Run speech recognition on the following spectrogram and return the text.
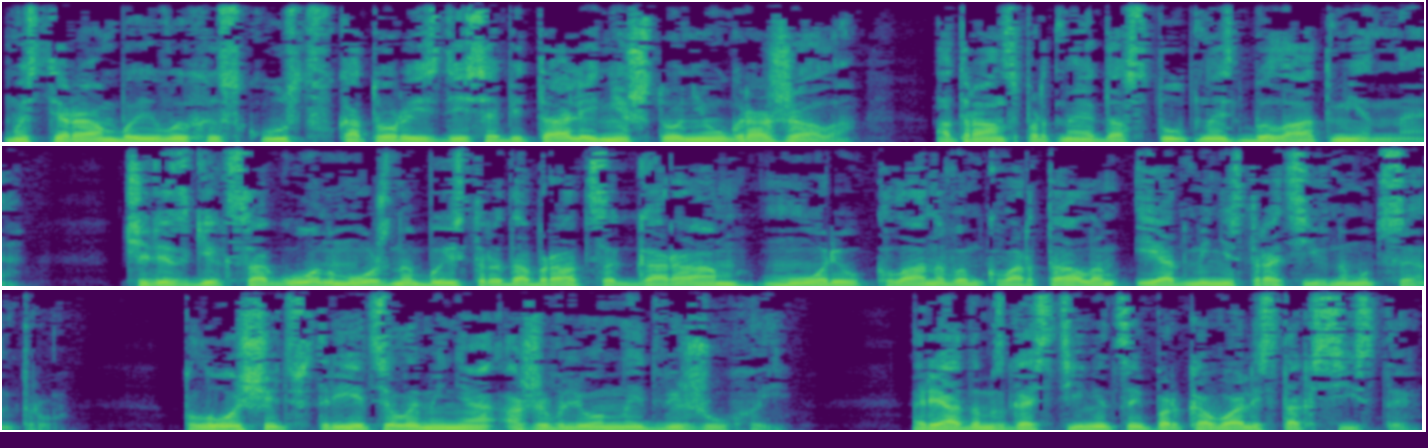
Мастерам боевых искусств, которые здесь обитали, ничто не угрожало, а транспортная доступность была отменная. Через гексагон можно быстро добраться к горам, морю, клановым кварталам и административному центру. Площадь встретила меня оживленной движухой. Рядом с гостиницей парковались таксисты.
